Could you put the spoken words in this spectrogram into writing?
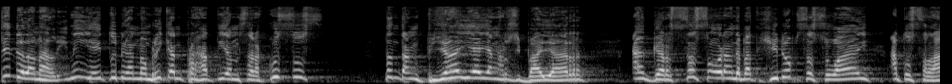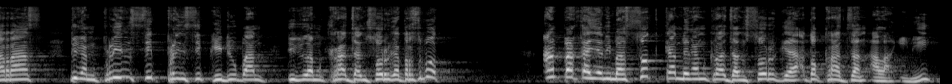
Di dalam hal ini yaitu dengan memberikan perhatian secara khusus tentang biaya yang harus dibayar agar seseorang dapat hidup sesuai atau selaras dengan prinsip-prinsip kehidupan di dalam kerajaan surga tersebut. Apakah yang dimaksudkan dengan kerajaan surga atau kerajaan Allah ini?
